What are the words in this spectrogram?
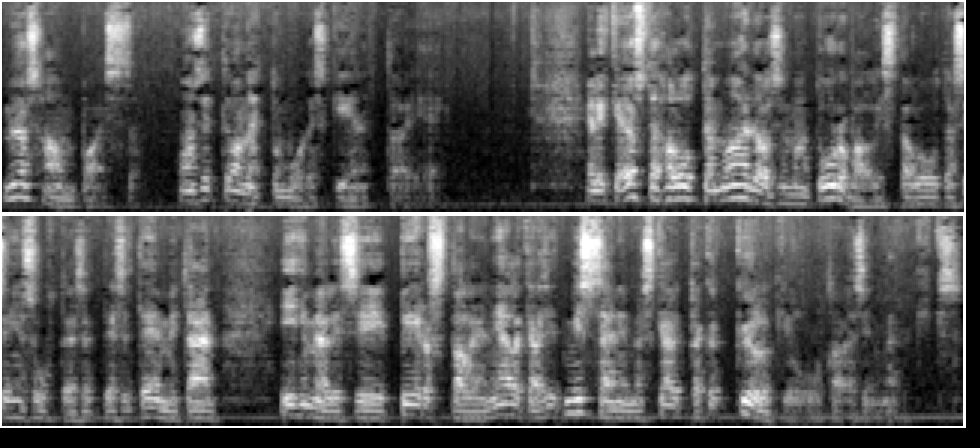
Myös hampaissa. On sitten onnettomuudessa kiinni tai ei. Eli jos te haluatte mahdollisimman turvallista luuta siinä suhteessa, ettei se tee mitään ihmeellisiä pirstaleen, niin älkää sitten missään nimessä käyttäkö kylkiluuta esimerkiksi.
